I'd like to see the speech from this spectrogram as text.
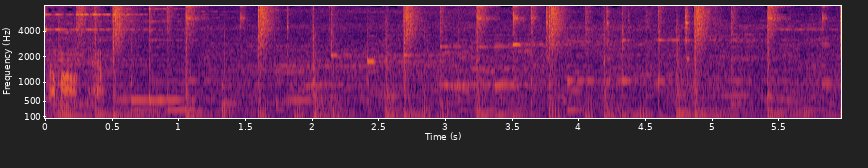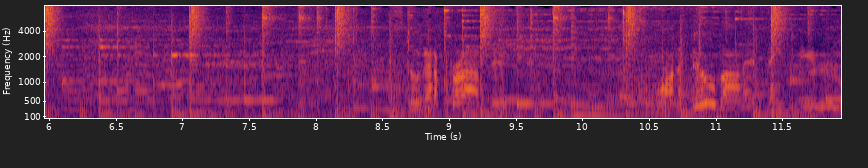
Come on now. Still got a profit. I want to build on it. Thank you.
